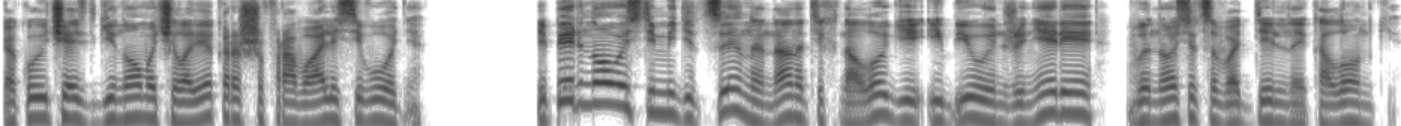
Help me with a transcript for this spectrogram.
какую часть генома человека расшифровали сегодня. Теперь новости медицины, нанотехнологии и биоинженерии выносятся в отдельные колонки.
